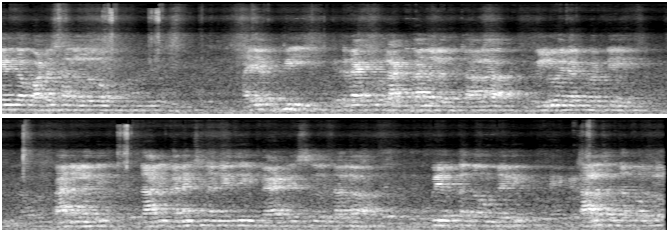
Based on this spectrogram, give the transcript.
ముఖ్యంగా పాఠశాలలో ఐఎఫ్పి ఇంటరాక్టివ్ బ్లాక్ ప్యానల్ అది చాలా విలువైనటువంటి ప్యానల్ అది దాని కనెక్షన్ అనేది బ్యాటరీస్ చాలా ఉపయుక్తంగా ఉండేవి చాలా సందర్భంలో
